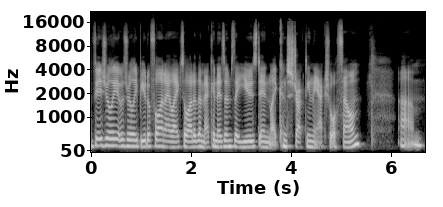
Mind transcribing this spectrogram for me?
Visually, it was really beautiful, and I liked a lot of the mechanisms they used in like constructing the actual film. Um,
